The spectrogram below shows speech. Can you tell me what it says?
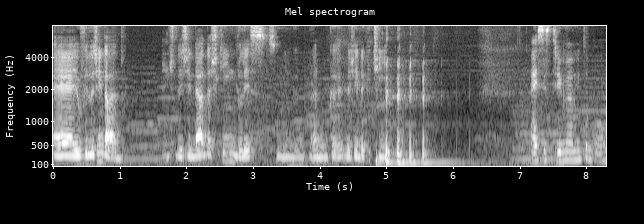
É, eu vi legendado. Gente, legendado acho que em inglês, se não me engano. Era a única legenda que tinha. Esse stream é muito bom.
